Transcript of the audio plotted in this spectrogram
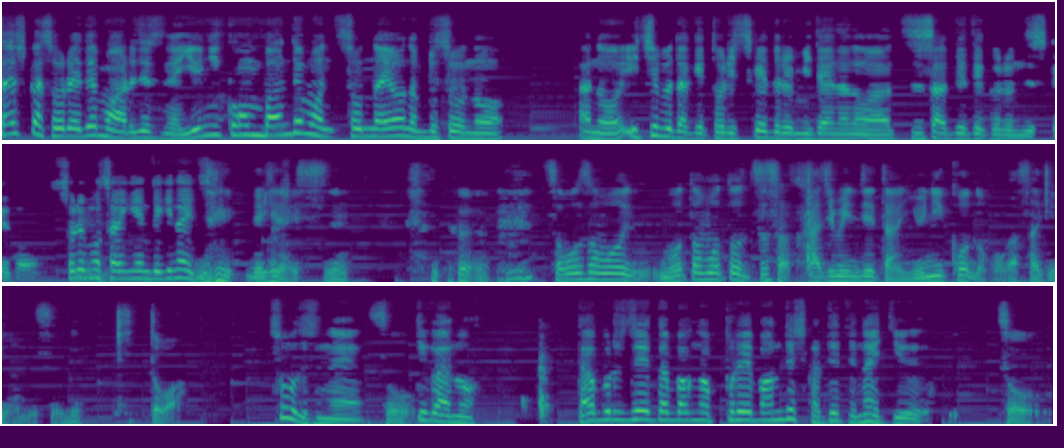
確かそれでもあれですね、ユニコーン版でもそんなような武装のあの、一部だけ取り付けてるみたいなのは図さ出てくるんですけど、それも再現できないんですよ。で できないですね。そもそも、もともとズサ初めに出たユニコーンの方が先なんですよね。きっとは。そうですね。そうって。いうか、あの、ダブルゼータ版がプレイ版でしか出てないっていう。そう。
